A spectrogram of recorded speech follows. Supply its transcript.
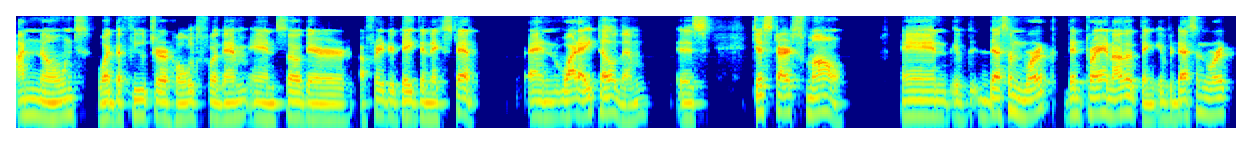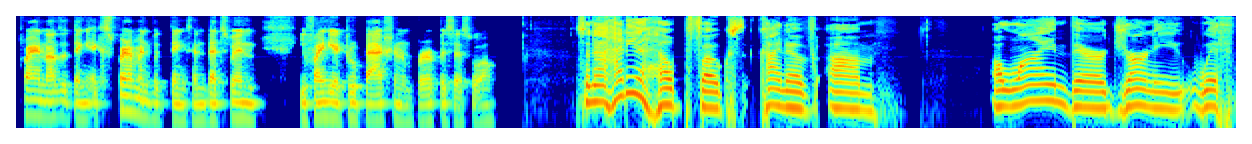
unknowns, what the future holds for them, and so they're afraid to take the next step. And what I tell them is just start small. And if it doesn't work then try another thing. If it doesn't work try another thing. Experiment with things. And that's when you find your true passion and purpose as well. So now how do you help folks kind of um, align their journey with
